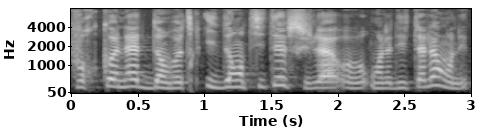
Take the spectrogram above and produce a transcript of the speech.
vous reconnaître dans votre identité, parce que là, on l'a dit tout à l'heure, on est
